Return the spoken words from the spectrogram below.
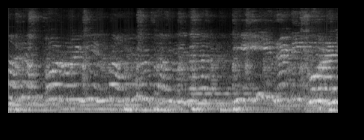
மரப்பொருள் இன்பம் தந்த ஈரடி குரல்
